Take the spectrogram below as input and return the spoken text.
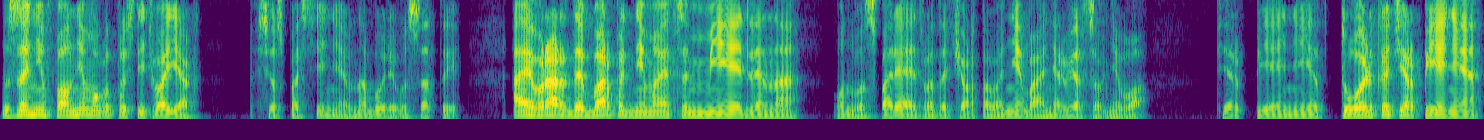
За ним вполне могут пустить вояк. Все спасение в наборе высоты. А Эврар де Бар поднимается медленно. Он воспаряет в это чертово небо, а не рвется в него. Терпение, только терпение.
